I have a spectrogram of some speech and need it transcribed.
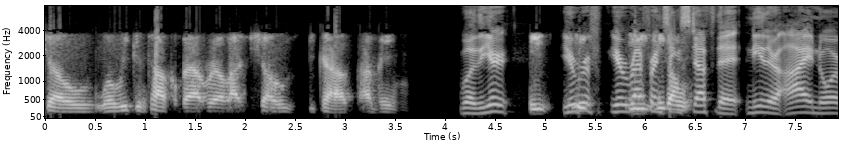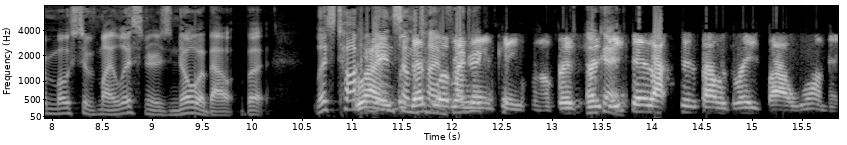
show where we can talk about real life shows because I mean well, you're you're ref, you're referencing stuff that neither I nor most of my listeners know about. But let's talk right, again sometime, that's where my name came from. Fred- uh, Okay. He said I, since I was raised by a woman,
